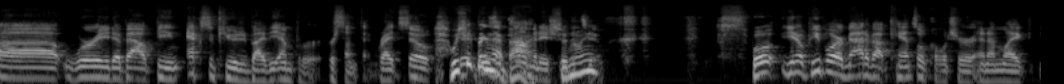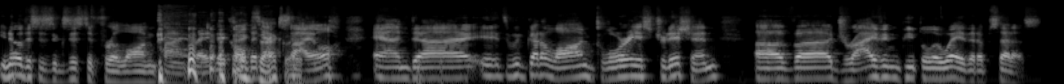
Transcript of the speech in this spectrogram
uh, worried about being executed by the emperor or something, right? So we should bring that back, shouldn't we? well, you know, people are mad about cancel culture, and I'm like, you know, this has existed for a long time, right? They called exactly. it exile, and uh, it's we've got a long, glorious tradition of uh, driving people away that upset us.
